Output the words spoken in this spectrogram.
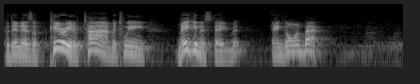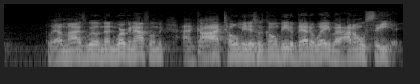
but then there's a period of time between making the statement and going back. Well, might as well, nothing working out for me. God told me this was going to be the better way, but I don't see it.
